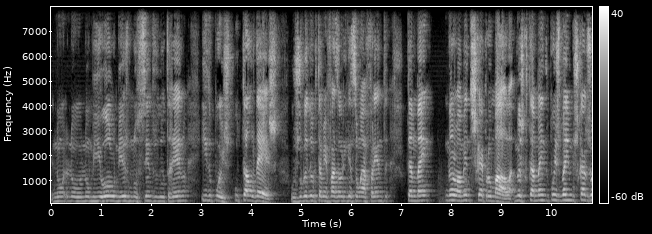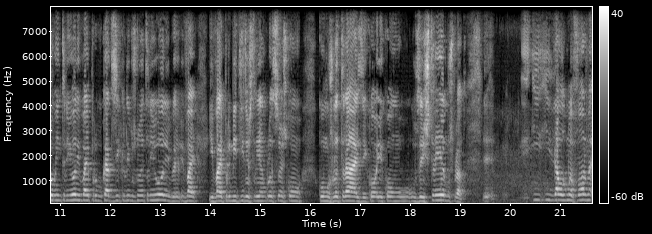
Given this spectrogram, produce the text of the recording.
no, no, no miolo mesmo, no centro do terreno, e depois o tal 10, o jogador que também faz a ligação à frente, também normalmente descai para uma ala, mas que também depois vem buscar o jogo interior e vai provocar desequilíbrios no interior e vai, e vai permitir as triangulações com, com os laterais e com, e com os extremos, pronto. E, e de alguma forma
